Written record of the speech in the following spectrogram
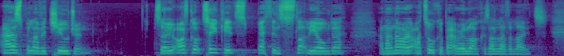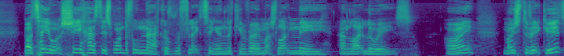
As beloved children. So, I've got two kids. Bethan's slightly older, and I know I, I talk about her a lot because I love her loads. But I'll tell you what, she has this wonderful knack of reflecting and looking very much like me and like Louise. All right? Most of it good,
